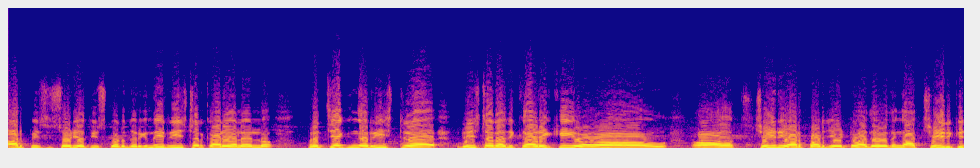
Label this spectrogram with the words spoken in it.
ఆర్పి సిసోడియా తీసుకోవడం జరిగింది. రిజిస్టర్ కార్యాలయాల్లో ప్రత్యేకంగా రిజిస్టర్ రిజిస్టర్ అధికారికి చైర్ ఏర్పాటు చేయటం అదేవిధంగా ఆ చైర్కి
